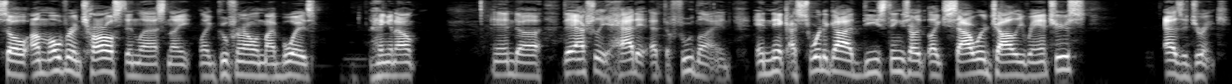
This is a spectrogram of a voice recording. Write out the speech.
So I'm over in Charleston last night, like goofing around with my boys, hanging out. And uh, they actually had it at the Food Lion. And Nick, I swear to God, these things are like sour Jolly Ranchers as a drink.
